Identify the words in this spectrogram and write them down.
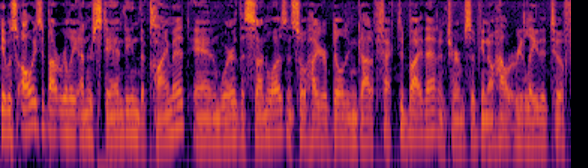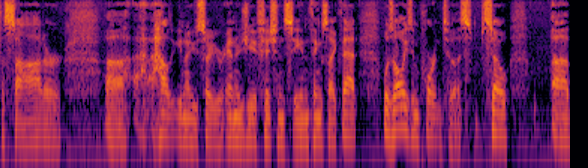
it was always about really understanding the climate and where the sun was, and so how your building got affected by that in terms of you know how it related to a facade or uh, how you know you saw your energy efficiency and things like that was always important to us. So uh,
